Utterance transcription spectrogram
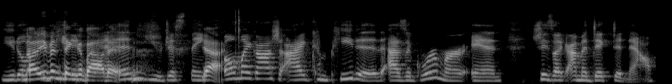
you don't Not even think about it. You just think, Yeah. oh my gosh, I competed as a groomer, and she's like, I'm addicted now.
